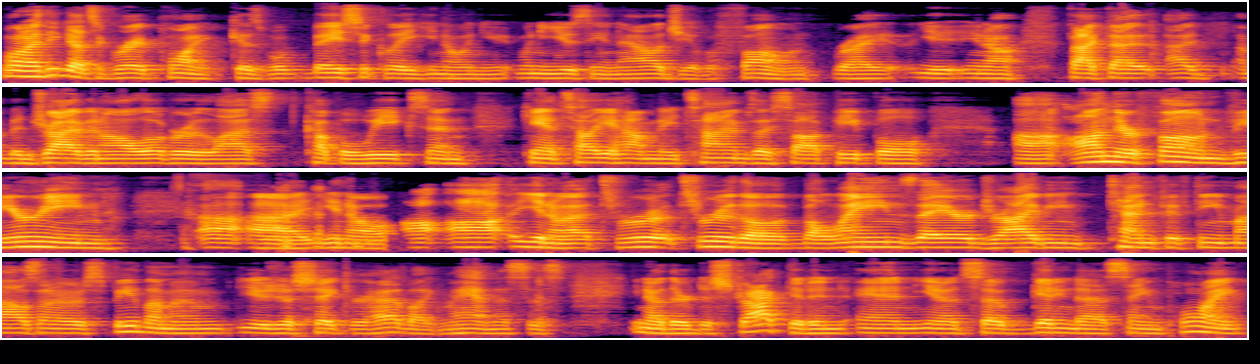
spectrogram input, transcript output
Well, I think that's a great point because basically, you know, when you when you use the analogy of a phone, right? You, you know, in fact, I, I have been driving all over the last couple weeks and can't tell you how many times I saw people uh, on their phone veering uh, uh, you know, uh, uh, you know, through through the the lanes there, driving 10, 15 miles an hour speed limit, you just shake your head like, man, this is, you know, they're distracted, and and you know, so getting to that same point,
